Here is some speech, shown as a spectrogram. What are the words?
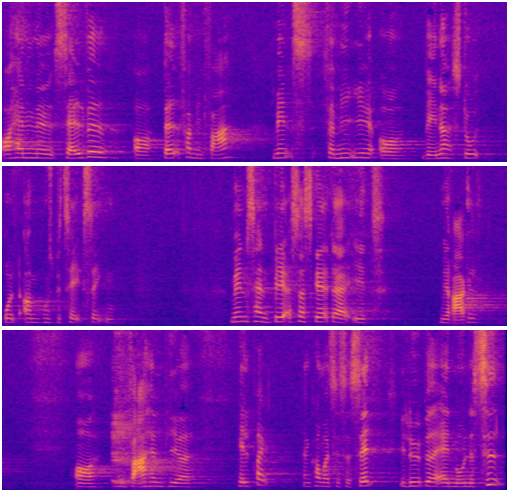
og han øh, salvede og bad for min far, mens familie og venner stod rundt om hospitalsengen. Mens han beder, så sker der et mirakel. Og min far han bliver helbredt. Han kommer til sig selv i løbet af en måneds tid.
